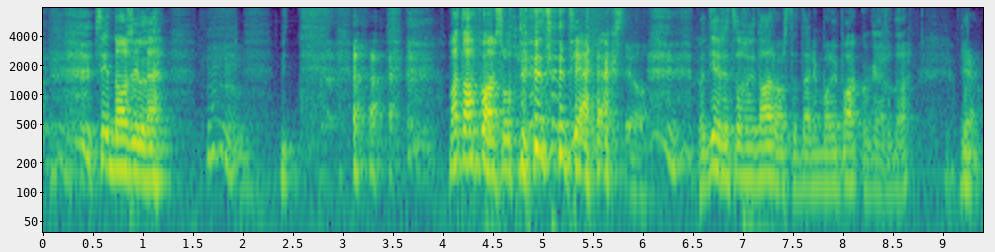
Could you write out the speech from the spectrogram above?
Sitten on silleen, hmm. Mä tapaan sut nyt, tiedäks? Joo. Mä tiesin, että sä olisit arvostaa niin mä olin pakko kertoa. Mut, Yeah.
